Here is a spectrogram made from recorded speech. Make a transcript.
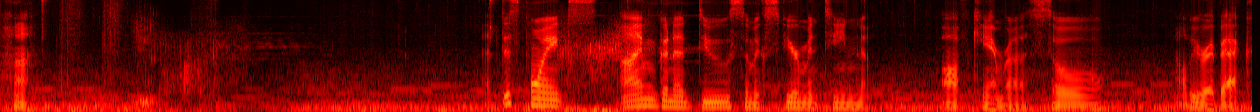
Huh. At this point, I'm gonna do some experimenting off camera, so... I'll be right back.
